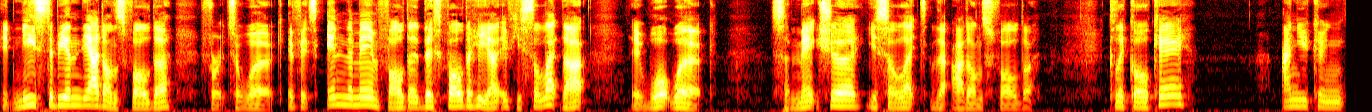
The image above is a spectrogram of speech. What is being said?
It needs to be in the add-ons folder for it to work. If it's in the main folder, this folder here, if you select that, it won't work. So make sure you select the add-ons folder. Click OK, and you can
